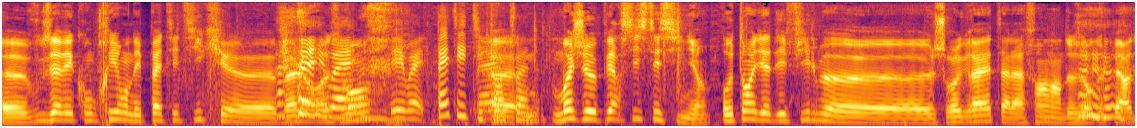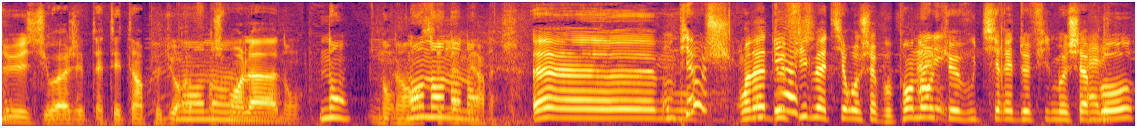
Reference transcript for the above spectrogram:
Euh, vous avez compris, on est pathétique, euh, malheureusement. Ouais, et ouais, pathétique, Euh, Antoine. moi, je persiste et signe. hein. Autant il y a des films, euh, je regrette à la fin d'un deux heures de perdu et je dis ouais, j'ai peut-être été un peu dur. Non, Ah, Franchement, non, là, non. non. Non. Non, Non, non, non, non. Euh, On pioche On a On deux pioche. films à tirer au chapeau. Pendant Allez. que vous tirez deux films au chapeau,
